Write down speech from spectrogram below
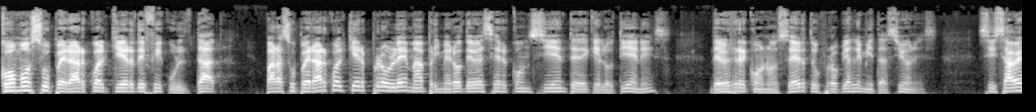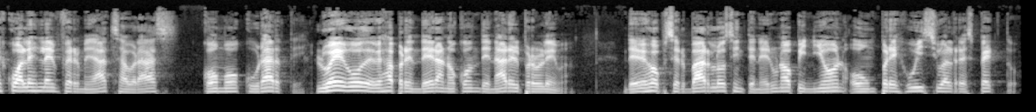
¿Cómo superar cualquier dificultad? Para superar cualquier problema, primero debes ser consciente de que lo tienes, debes reconocer tus propias limitaciones. Si sabes cuál es la enfermedad, sabrás cómo curarte. Luego debes aprender a no condenar el problema. Debes observarlo sin tener una opinión o un prejuicio al respecto,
